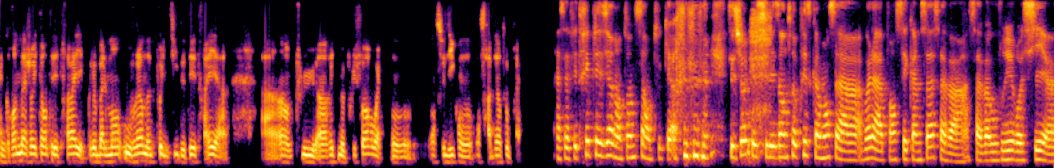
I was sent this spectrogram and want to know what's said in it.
en grande majorité en télétravail et globalement ouvrir notre politique de télétravail à, un, plus, un rythme plus fort, ouais, on, se dit qu'on sera bientôt prêt. Ah, ça fait très plaisir d'entendre ça en tout cas. c'est sûr que si les entreprises commencent à, voilà, à penser comme ça, ça va, ça va ouvrir aussi euh,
